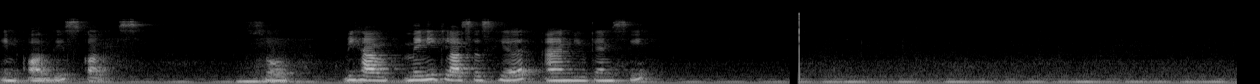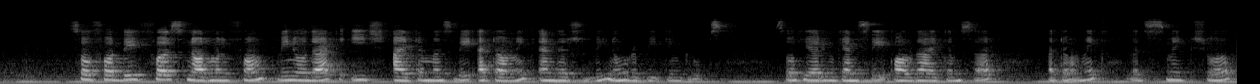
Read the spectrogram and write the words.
in all these columns. So we have many classes here and you can see So for the first normal form, we know that each item must be atomic and there should be no repeating groups. So here you can see all the items are atomic. Let's make sure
